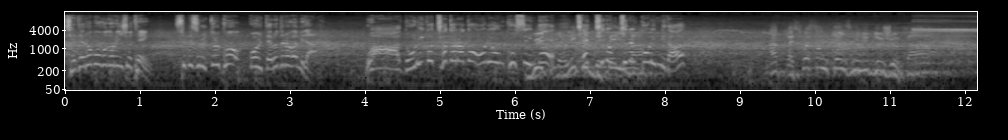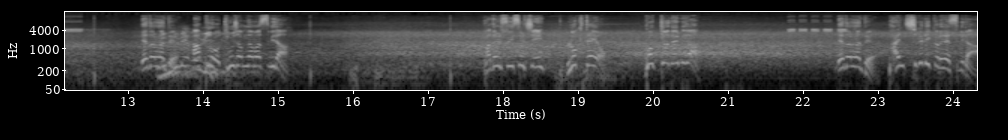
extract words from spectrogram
제대로 보고 노린 슈팅 수비수를 뚫고 골대로 들어갑니다. 와 노리고 쳐더라도 어려운 코스인데 재치 넘치는 골입니다. Après 75 minutes de jeu par 네덜란드 앞으로. 두 점 남았습니다. 받을 수 있을지 록데요 벗겨냅니다. 네덜란드 반칙을 이끌어냈습니다.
